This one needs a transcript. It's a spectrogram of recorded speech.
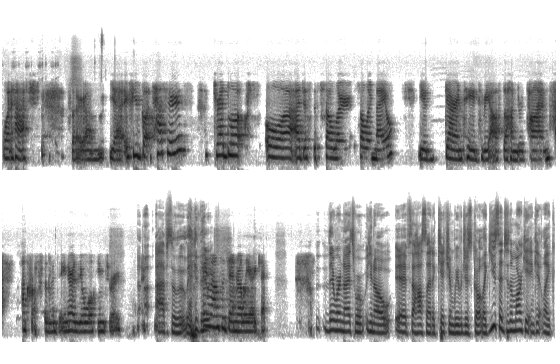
want hash. So um, yeah, if you've got tattoos, dreadlocks, or are just a solo solo male, you're guaranteed to be asked a hundred times across the Medina as you're walking through. Uh, absolutely. Females are generally okay. There were nights where, you know, if the hostel had a kitchen, we would just go, like you said, to the market and get like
